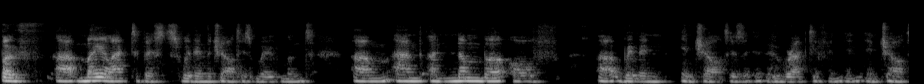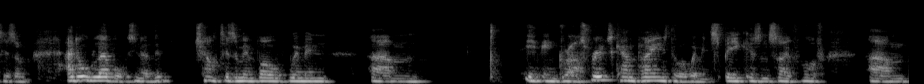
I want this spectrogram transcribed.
both uh, male activists within the Chartist movement um, and a number of uh, women in Chartism who were active in, in, in, Chartism at all levels. You know, the Chartism involved women um, in, in, grassroots campaigns. There were women speakers and so forth. Um,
